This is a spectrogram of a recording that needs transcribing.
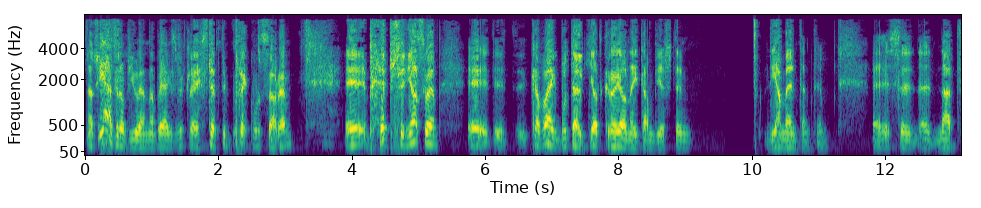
znaczy ja zrobiłem, no bo jak zwykle jestem tym prekursorem, yy, przyniosłem yy, kawałek butelki odkrojonej tam, wiesz, tym diamentem tym nad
